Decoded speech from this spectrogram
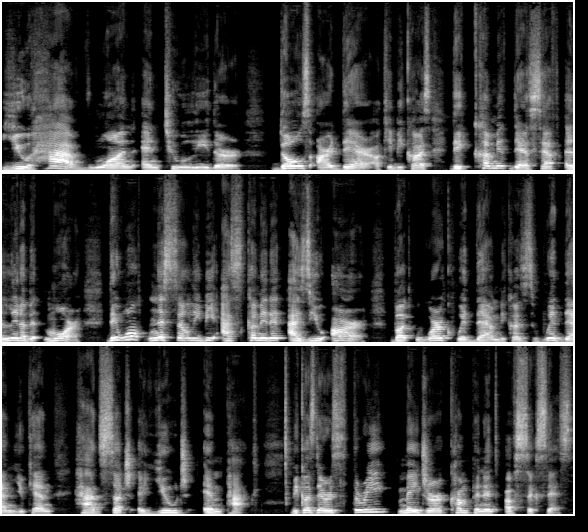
you have one and two leader those are there okay because they commit themselves a little bit more. They won't necessarily be as committed as you are but work with them because with them you can have such a huge impact. Because there is three major component of success.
